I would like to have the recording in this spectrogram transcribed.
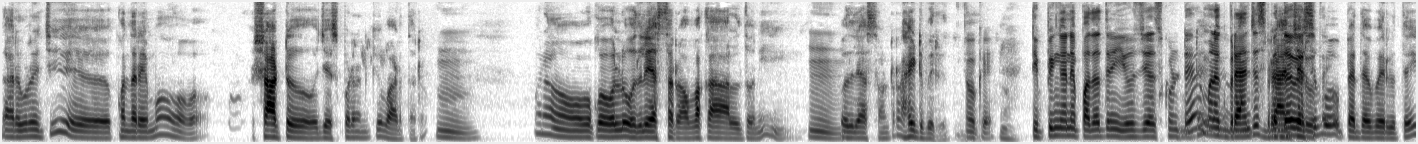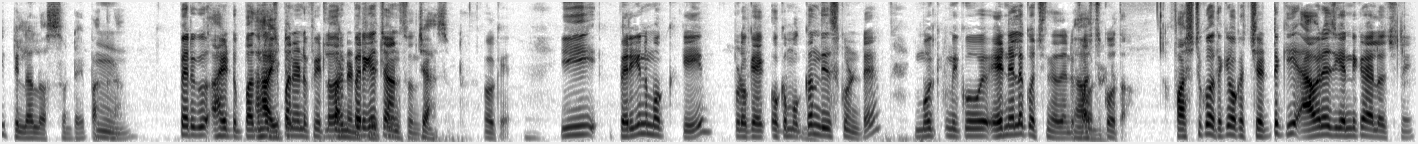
దాని గురించి కొందరేమో షార్ట్ చేసుకోవడానికి వాడతారు. మనం ఒకళ్ళు వదిలేస్తారు అవ్వకాలతోని. వదిలేస్తూ ఉంటారు హైట్ పెరుగుతుంది. ఓకే. టిప్పింగ్ అనే పద్ధతిని యూజ్ చేసుకుంటే మనకు బ్రాంచెస్ బ్రాంచెస్ పెద్దగా పెరుగుతాయి పిల్లలు వస్తుంటాయి పక్కన. పెరుగు హైట్ పది పన్నెండు ఫీట్ల వరకు పెరిగే ఛాన్స్ ఉంది. ఛాన్స్ ఉంటుంది. ఓకే. ఈ పెరిగిన మొక్కకి ఇప్పుడు ఒక ఒక మొక్కను తీసుకుంటే మొక్- ఏడు నెలలకు వచ్చింది కదండి ఫస్ట్. కోత. ఫస్ట్ కోతకి ఒక చెట్టుకి యావరేజ్ ఎన్ని కాయలు వచ్చినాయి?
